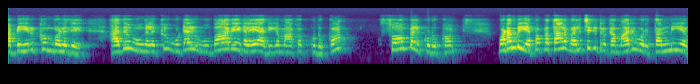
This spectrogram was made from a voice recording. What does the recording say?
அப்படி இருக்கும் பொழுது அது உங்களுக்கு உடல் உபாதைகளை அதிகமாக கொடுக்கும். சோம்பல் கொடுக்கும். உடம்பு எப்ப பார்த்தாலும் வலிச்சுக்கிட்டு இருக்க மாதிரி ஒரு தன்மையை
